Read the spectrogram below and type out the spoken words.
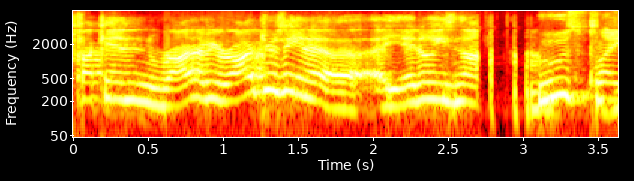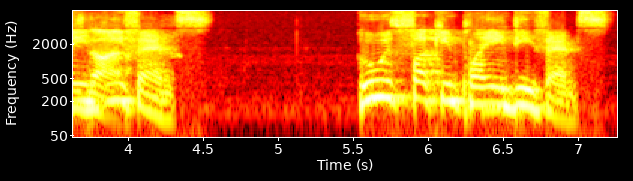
fucking Rod. I mean, Rodgers. You know, you know he's not. who's playing He's not. defense? Who is fucking playing defense?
